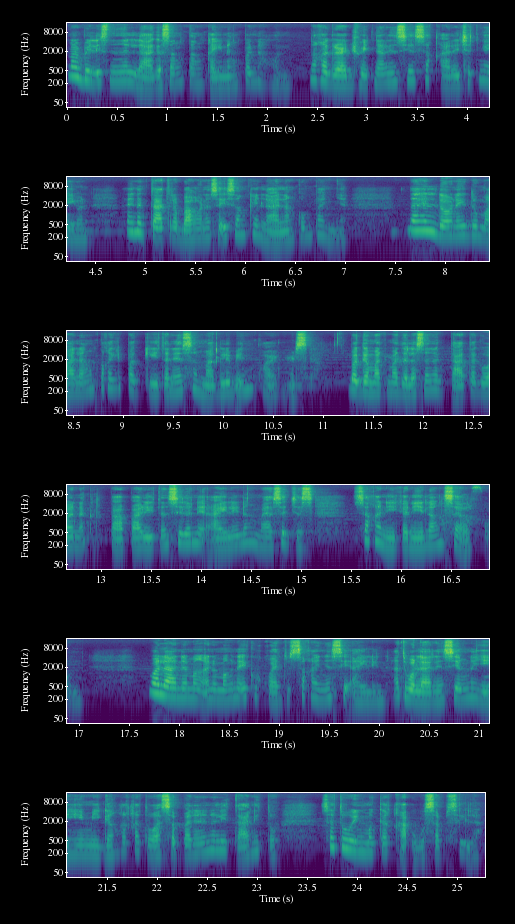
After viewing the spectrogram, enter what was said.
Mabilis na nalagas ang tangkay ng panahon. Nakagraduate na rin siya sa college at ngayon ay nagtatrabaho na sa isang kilalang kumpanya. Dahil doon ay dumalang ang pakikipagkita niya sa mag-live-in partners. Bagamat madalas na nagtatagwan at nagpapalitan sila ni Eileen ng messages sa kani-kanilang cellphone. Wala namang anumang naikukwento sa kanya si Eileen at wala rin siyang nahihimigang kakatuwa sa pananalita nito sa tuwing magkakausap sila.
